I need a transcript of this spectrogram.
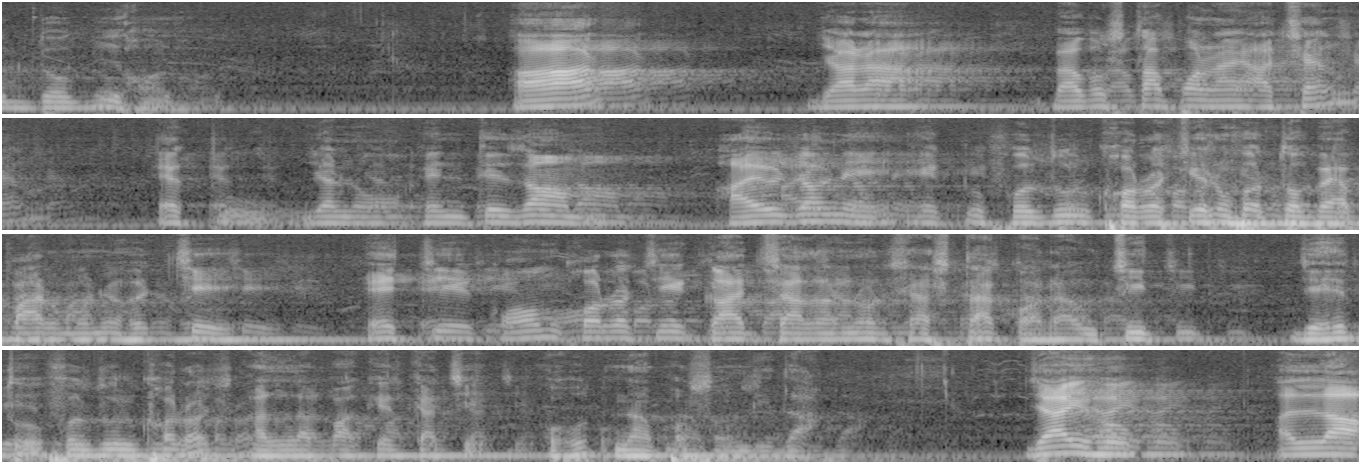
উদ্যোগী হন। আর যারা ব্যবস্থাপনায় আছেন, একটু যেন ইন্তজাম আয়োজনে একটু ফজুল খরচের মতো ব্যাপার মনে হচ্ছে, এর চেয়ে কম খরচে কাজ চালানোর চেষ্টা করা উচিত। যেহেতু ফজুল খরচ আল্লাহ পাকের কাছে বহুত না পছন্দিদা যাই হোক, আল্লাহ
